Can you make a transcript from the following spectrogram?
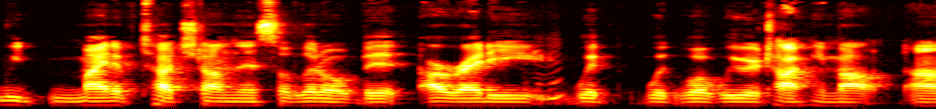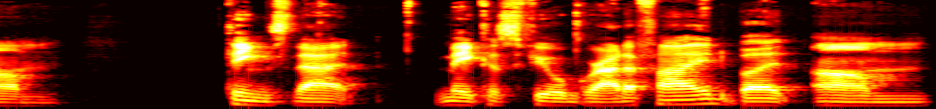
we might have touched on this a little bit already Mhm. with with what we were talking about. Um, things that make us feel gratified, but um,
